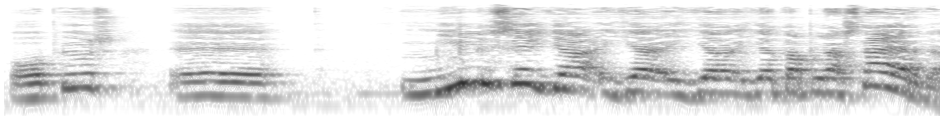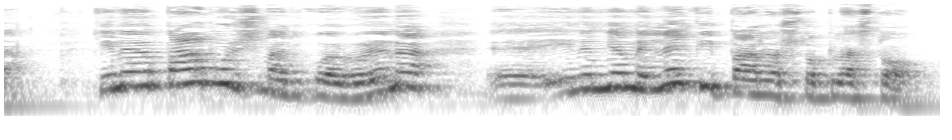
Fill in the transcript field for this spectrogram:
ο οποίος ε, μίλησε για, για, για, για τα πλαστά έργα και είναι ένα πάρα πολύ σημαντικό έργο είναι, ένα, ε, είναι μια μελέτη πάνω στο πλαστό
